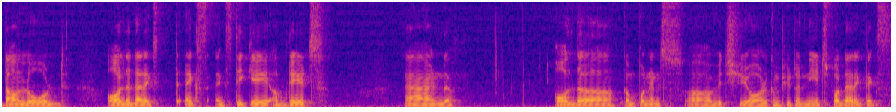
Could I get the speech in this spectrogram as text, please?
download all the DirectX XDK updates. And all the components uh, which your computer needs for DirectX.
